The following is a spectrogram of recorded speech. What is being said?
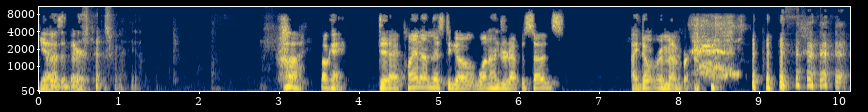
Yes, than there- better than Ezra. Yeah. Huh. okay. Did I plan on this to go 100 episodes? I don't remember.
